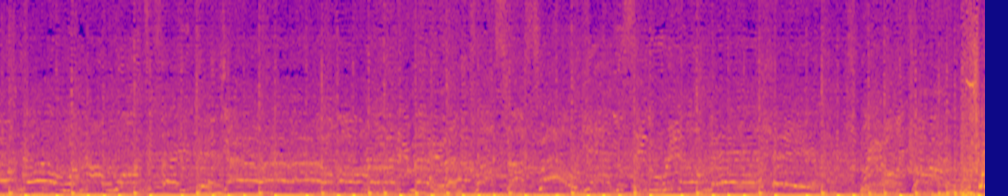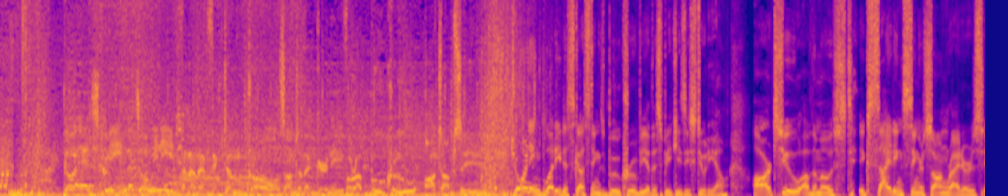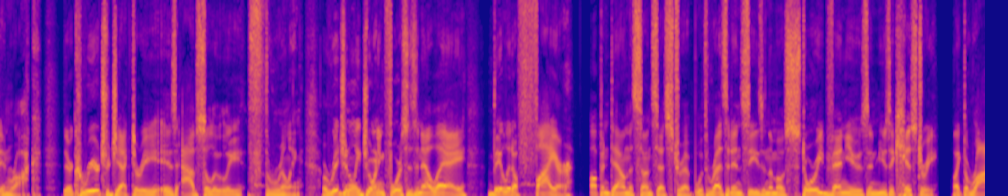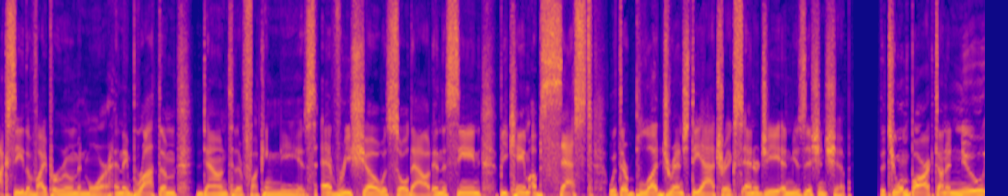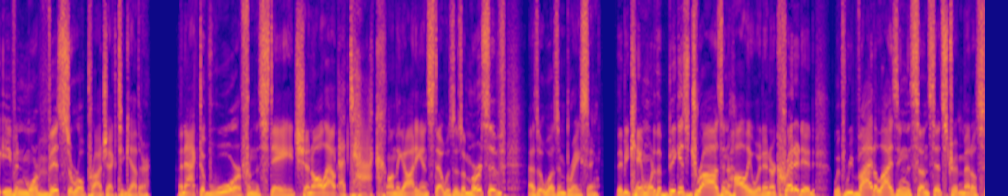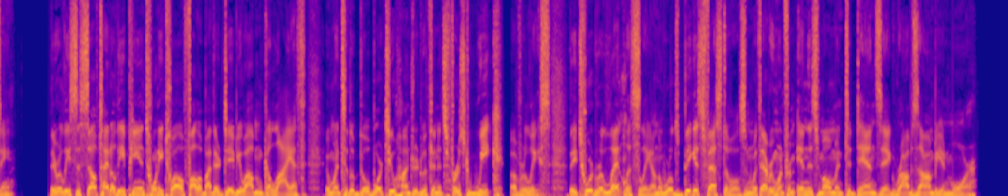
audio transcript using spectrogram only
Go ahead, scream. That's all we need. Another victim crawls onto the gurney for a Boo Crew autopsy. Joining Bloody Disgusting's Boo Crew via the Speakeasy Studio are two of the most exciting singer songwriters in rock. Their career trajectory is absolutely thrilling. Originally joining forces in LA, they lit a fire up and down the Sunset Strip with residencies in the most storied venues in music history like the Roxy, the Viper Room, and more. And they brought them down to their fucking knees. Every show was sold out, and the scene became obsessed with their blood drenched theatrics, energy, and musicianship. The two embarked on a new, even more visceral project together. An act of war from the stage, an all out attack on the audience that was as immersive as it was embracing. They became one of the biggest draws in Hollywood and are credited with revitalizing the Sunset Strip metal scene. They released a self titled EP in 2012, followed by their debut album, Goliath. It went to the Billboard 200 within its first week of release. They toured relentlessly on the world's biggest festivals and with everyone from In This Moment to Danzig, Rob Zombie, and more.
